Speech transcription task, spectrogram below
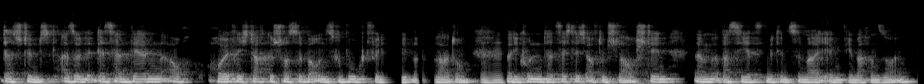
Das stimmt. Also deshalb werden auch häufig Dachgeschosse bei uns gebucht für die Beratung, mhm. weil die Kunden tatsächlich auf dem Schlauch stehen, ähm, was sie jetzt mit dem Zimmer irgendwie machen sollen.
